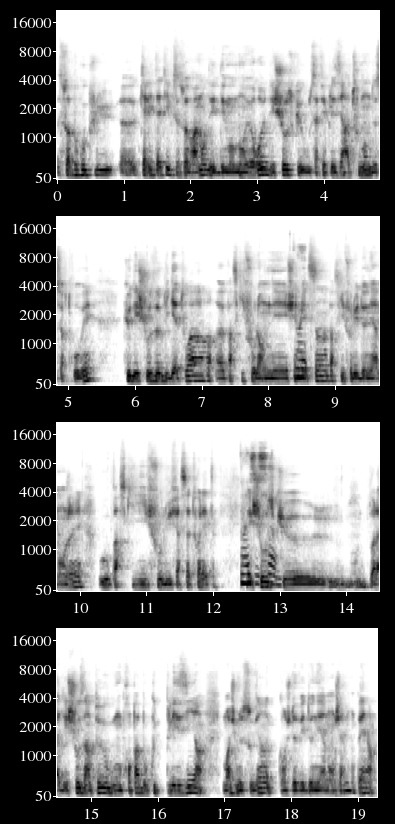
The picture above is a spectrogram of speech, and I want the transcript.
soit beaucoup plus euh, qualitatif, que ce soit vraiment des, des, moments heureux, des choses que, où ça fait plaisir à tout le monde de se retrouver, que des choses obligatoires euh, parce qu'il faut l'emmener chez le médecin, parce qu'il faut lui donner à manger ou parce qu'il faut lui faire sa toilette. des choses que voilà, des choses un peu où on prend pas beaucoup de plaisir. Moi, je me souviens quand je devais donner à manger à mon père,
